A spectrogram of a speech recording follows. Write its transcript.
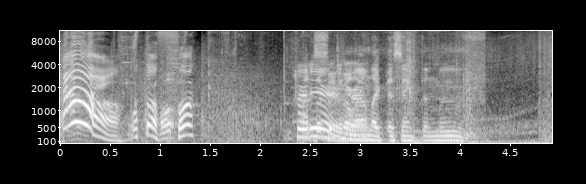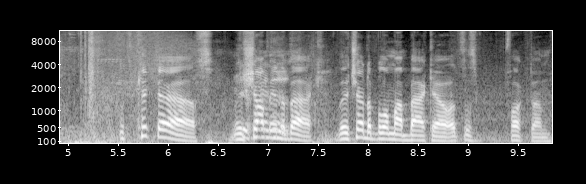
Ah! What the fuck? It's right That's a Sitting around like this ain't the move. Let's kick their ass. They Yeah, shot me in the back. They tried to blow my back out. Let's just fuck them.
